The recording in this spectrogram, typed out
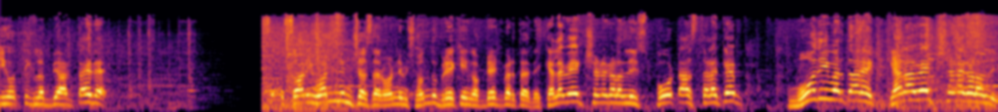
ಈ ಹೊತ್ತಿಗೆ ಲಭ್ಯ ಆಗ್ತಾ ಇದೆ. ಸಾರಿ ಒಂದು ನಿಮಿಷ ಸರ್, ಒಂದು ನಿಮಿಷ, ಒಂದು ಬ್ರೇಕಿಂಗ್ ಅಪ್ಡೇಟ್ ಬರ್ತಾ ಇದೆ. ಕೆಲವೇ ಕ್ಷಣಗಳಲ್ಲಿ ಸ್ಫೋಟ ಸ್ಥಳಕ್ಕೆ ಮೋದಿ ಬರ್ತಾರೆ ಕೆಲವೇ ಕ್ಷಣಗಳಲ್ಲಿ.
